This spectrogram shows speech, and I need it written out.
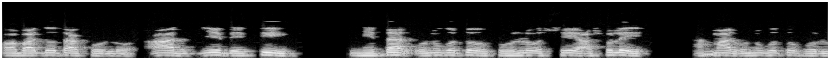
অবাধ্যতা করল। আর যে ব্যক্তি নেতার অনুগত করল সে আসলে আমার অনুগত করল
